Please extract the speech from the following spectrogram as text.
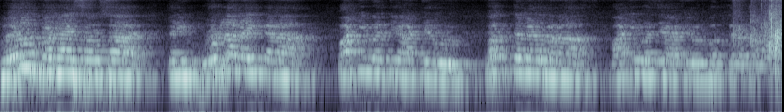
मोडून पडलाय संसार. तरी मोडला नाही करा. पाठीवरती हात ठेवून भक्त लढ म्हणा. पाठीवरती हात ठेवून भक्त लढ म्हणा.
